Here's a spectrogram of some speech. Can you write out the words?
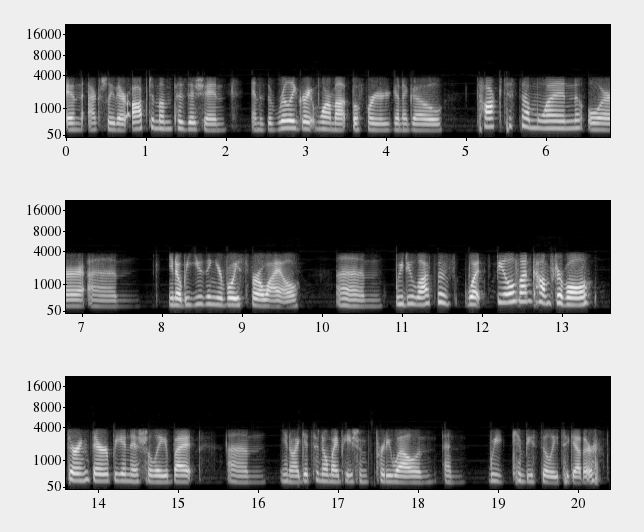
in actually their optimum position and is a really great warm up before you're going to go talk to someone or um, you know be using your voice for a while. Um, we do lots of what feels uncomfortable during therapy initially, but um, you know I get to know my patients pretty well, and and we can be silly together.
